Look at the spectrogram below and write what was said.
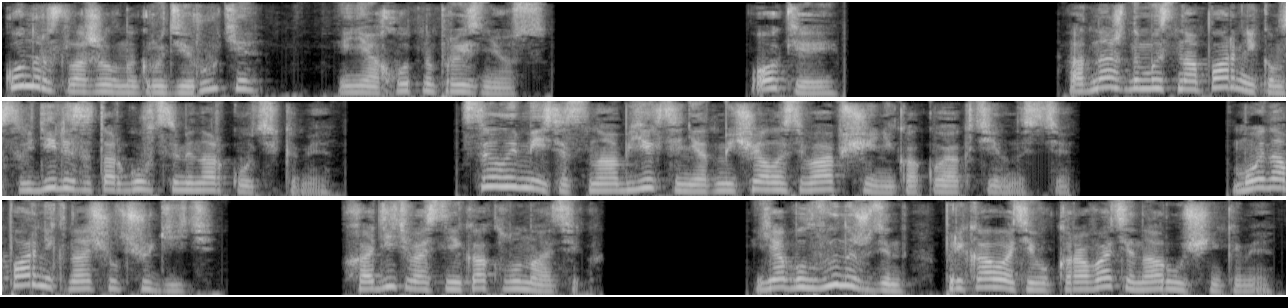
Конор сложил на груди руки и неохотно произнес. — Окей. Однажды мы с напарником следили за торговцами наркотиками. Целый месяц на объекте не отмечалось вообще никакой активности. Мой напарник начал чудить. Ходить во сне как лунатик. Я был вынужден приковать его к кровати наручниками.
